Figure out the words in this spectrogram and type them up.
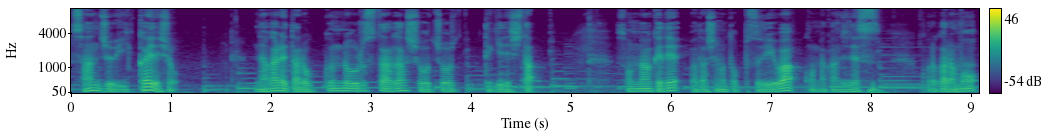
31回でしょう。流れたロックンロールスターが象徴的でした。そんなわけで私のトップ3はこんな感じです。これからも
